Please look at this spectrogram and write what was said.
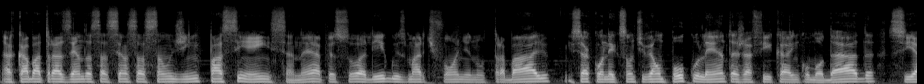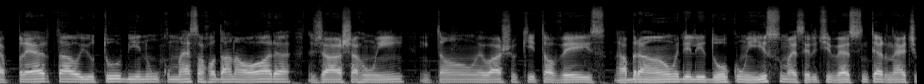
acaba trazendo essa sensação de impaciência né? A pessoa liga o smartphone no trabalho e se a conexão tiver um pouco lenta já fica incomodada. Se aperta o YouTube e não começa a rodar na hora, já acha ruim. Então eu acho que talvez Abraão ele lidou com isso, mas se ele tivesse internet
